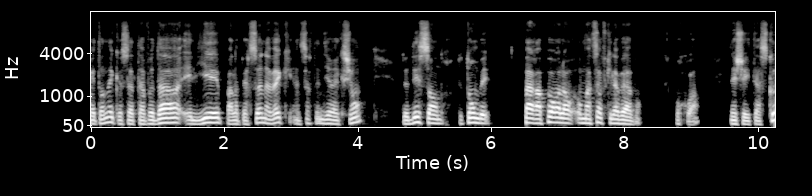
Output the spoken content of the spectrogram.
étant donné que cette avoda est liée par la personne avec une certaine direction de descendre, de tomber par rapport au matzav qu'il avait avant. Pourquoi? Parce que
